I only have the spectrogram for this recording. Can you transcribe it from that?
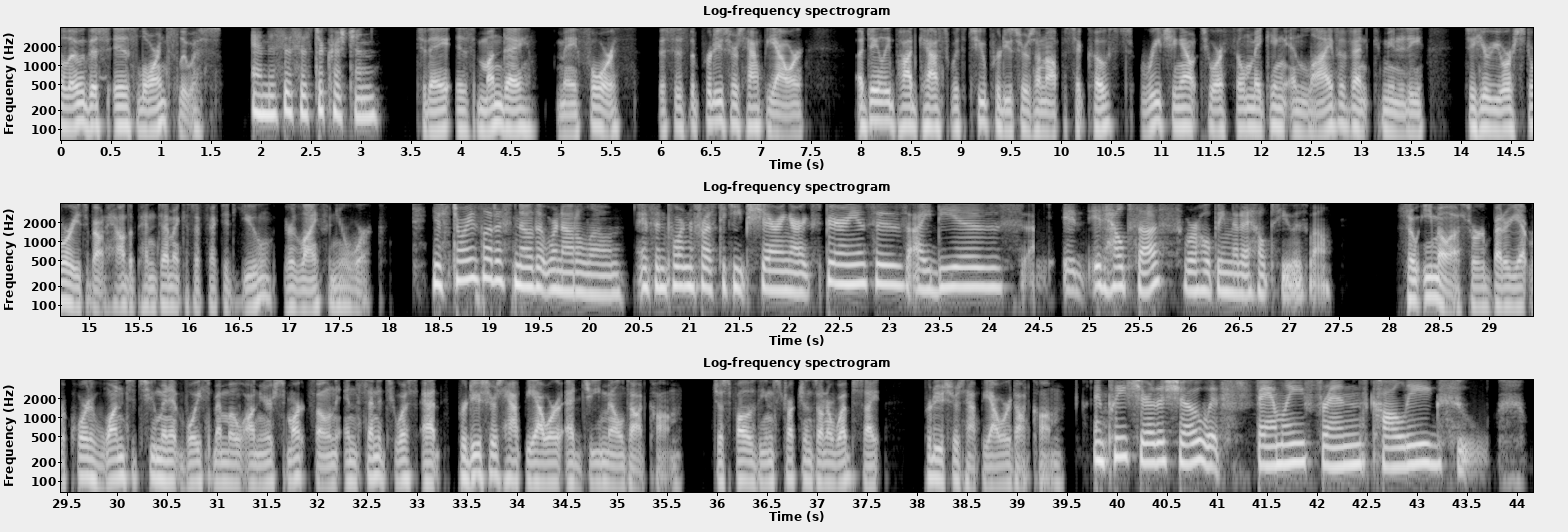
Hello, this is Lawrence Lewis. And this is Sister Christian. Today is Monday, May 4th. This is the Producer's Happy Hour, a daily podcast with two producers on opposite coasts reaching out to our filmmaking and live event community to hear your stories about how the pandemic has affected you, your life, and your work. Your stories let us know that we're not alone. It's important for us to keep sharing our experiences, ideas. It, it helps us. We're hoping that it helps you as well. So email us, or better yet, record a one to two minute voice memo on your smartphone and send it to us at producershappyhour at gmail.com. Just follow the instructions on our website, producershappyhour.com. And please share the show with family, friends, colleagues,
